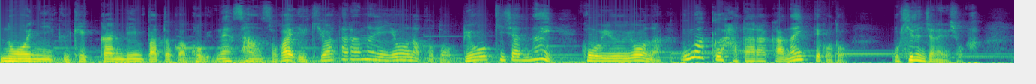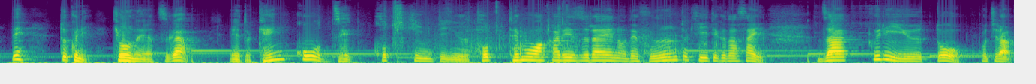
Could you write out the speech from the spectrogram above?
脳に行く血管リンパとか、ね、酸素が行き渡らないようなこと病気じゃないこういうようなうまく働かないってこと起きるんじゃないでしょうか。で特に今日のやつがえーと、健康舌骨筋っていうとっても分かりづらいのでふーんと聞いてくださいざっくり言うとこちら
